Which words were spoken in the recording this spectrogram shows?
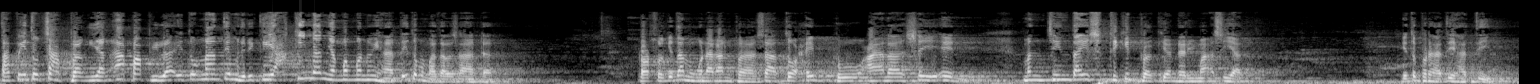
Tapi itu cabang yang apabila itu nanti menjadi keyakinan yang memenuhi hati itu pembatal syahadat. Rasul kita menggunakan bahasa tuhibbu ala syai'in, mencintai sedikit bagian dari maksiat. Itu berhati-hati.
